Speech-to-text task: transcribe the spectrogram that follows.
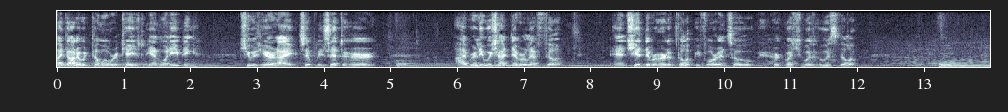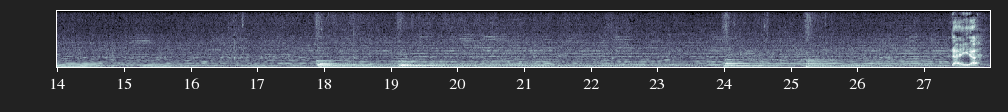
My daughter would come over occasionally, and one evening she was here, and I simply said to her, I really wish I'd never left Philip. And she had never heard of Philip before, and so her question was, Who is Philip? I uh,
